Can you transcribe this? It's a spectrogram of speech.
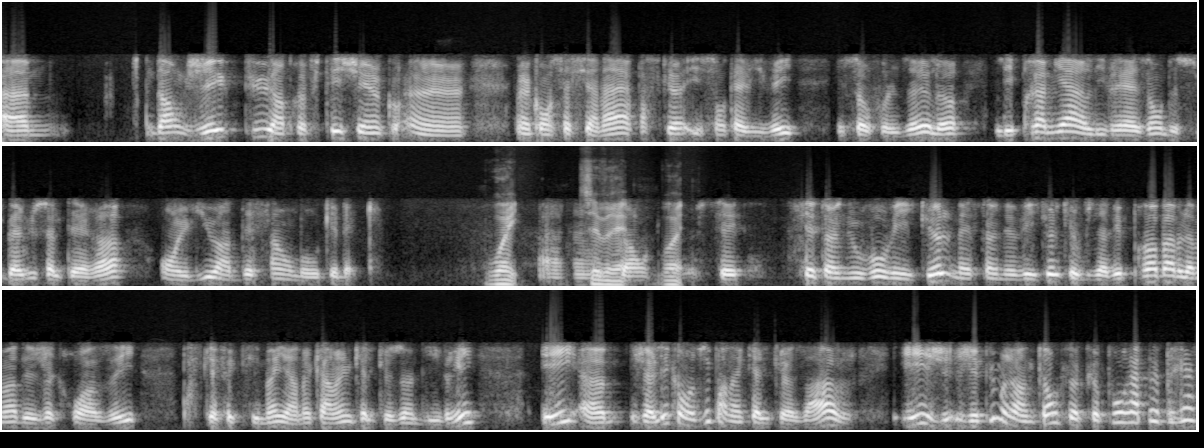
Euh, donc, j'ai pu en profiter chez un, un- un concessionnaire parce qu'ils sont arrivés, et ça, il faut le dire, là, les premières livraisons de Subaru Solterra ont eu lieu en décembre au Québec. Oui. Euh, C'est vrai, Donc, ouais. c'est, c'est un nouveau véhicule, mais c'est un véhicule que vous avez probablement déjà croisé parce qu'effectivement, il y en a quand même quelques-uns de livrés. Et euh, je l'ai conduit pendant quelques heures et j'ai, pu me rendre compte là, que pour à peu près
